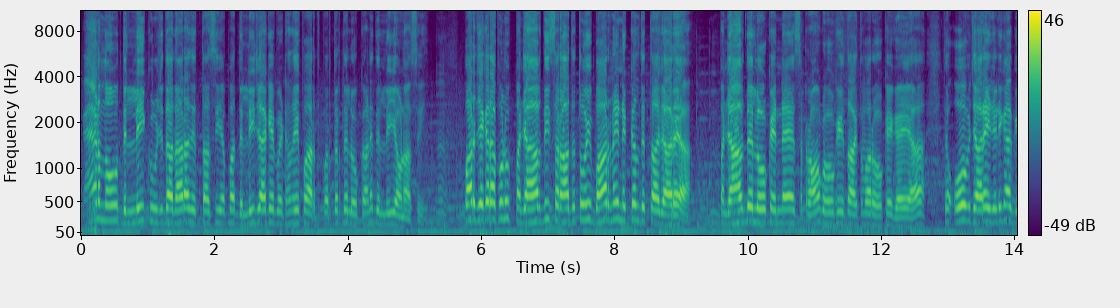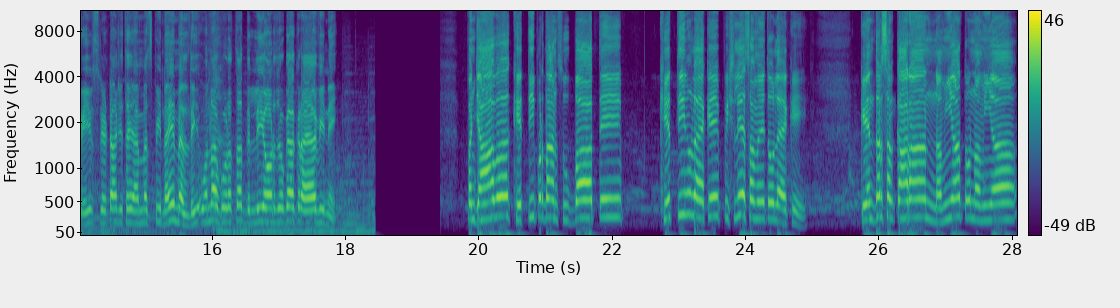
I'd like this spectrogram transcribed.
ਕਹਿਣ ਨੂੰ ਦਿੱਲੀ ਕੂਚ ਦਾ ਨਾਰਾ ਦਿੱਤਾ ਸੀ ਆਪਾਂ ਦਿੱਲੀ ਜਾ ਕੇ ਬੈਠਾਂ ਦੇ ਭਾਰਤ ਪੱਧਰ ਤੇ ਲੋਕਾਂ ਨੇ ਦਿੱਲੀ ਆਉਣਾ ਸੀ। ਪਰ ਜੇਕਰ ਆਪਾਂ ਨੂੰ ਪੰਜਾਬ ਦੀ ਸਰਹੱਦ ਤੋਂ ਹੀ ਬਾਹਰ ਨਹੀਂ ਨਿਕਲ ਦਿੱਤਾ ਜਾ ਰਿਹਾ ਪੰਜਾਬ ਦੇ ਲੋਕ ਇੰਨੇ ਸਟਰੋਂਗ ਹੋ ਕੇ, ਤਾਕਤਵਰ ਹੋ ਕੇ ਗਏ ਆ ਤੇ ਉਹ ਵਿਚਾਰੇ ਜਿਹੜੀਆਂ ਗਰੀਬ ਸਟੇਟਾਂ ਜਿੱਥੇ ਐਮਐਸਪੀ ਨਹੀਂ ਮਿਲਦੀ, ਉਹਨਾਂ ਕੋਲ ਤਾਂ ਦਿੱਲੀ ਆਉਣ ਜੋਗਾ ਕਿਰਾਇਆ ਵੀ ਨਹੀਂ। ਪੰਜਾਬ ਖੇਤੀ ਪ੍ਰਧਾਨ ਸੂਬਾ ਤੇ ਖੇਤੀ ਨੂੰ ਲੈ ਕੇ, ਪਿਛਲੇ ਸਮੇਂ ਤੋਂ ਲੈ ਕੇ, ਕੇਂਦਰ ਸਰਕਾਰਾਂ ਨਵੀਆਂ ਤੋਂ ਨਵੀਆਂ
